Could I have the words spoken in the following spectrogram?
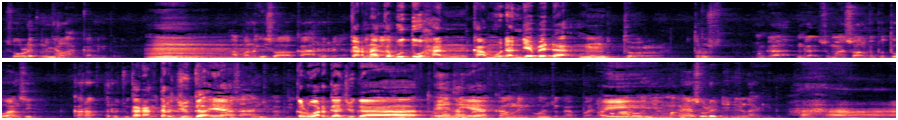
sulit menyalahkan gitu Hmm. apalagi soal karir ya Karena kebutuhan kamu dan dia beda. Hmm, betul terus nggak nggak cuma soal kebutuhan sih karakter juga Karakter beda. juga ya. Juga beda Keluarga juga Betul, latar ini ya. belakang lingkungan juga banyak Oh, iya. pengaruhnya makanya sulit dinilai gitu Haha.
